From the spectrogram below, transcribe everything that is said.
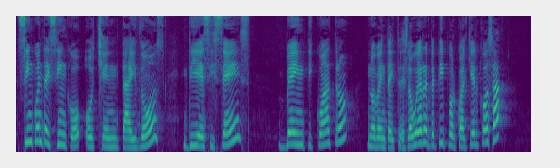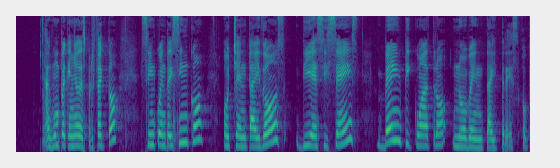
55 82 16 24 93. Lo voy a repetir por cualquier cosa, algún pequeño desperfecto. 55 82 16 24 93, ¿ok?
